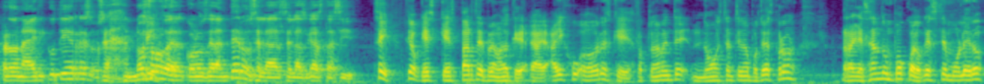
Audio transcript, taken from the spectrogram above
perdón a Eric Gutiérrez. O sea no solo con los delanteros se las, se las gasta así. Sí creo que es, que es parte del problema que hay, jugadores que afortunadamente no están teniendo oportunidades pero regresando un poco a lo que es este molero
